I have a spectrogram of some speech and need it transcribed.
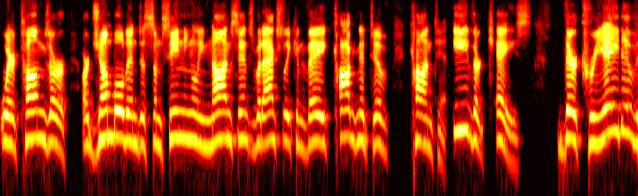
where tongues are are jumbled into some seemingly nonsense but actually convey cognitive content. Either case their creative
